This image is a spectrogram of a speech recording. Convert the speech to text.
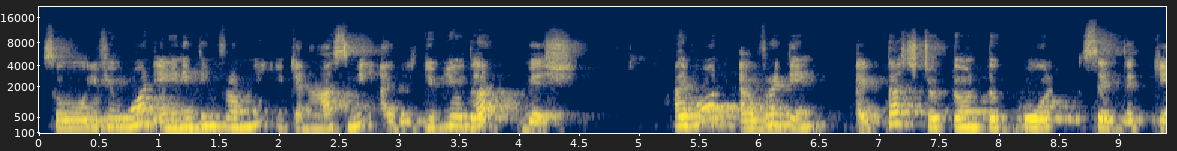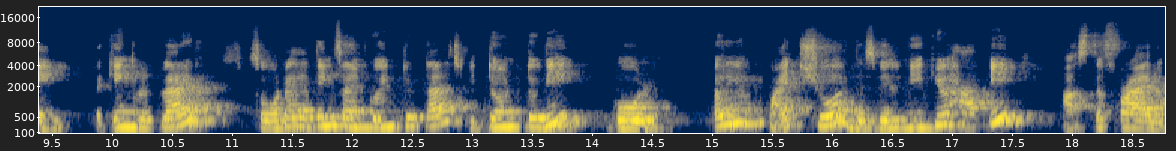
so if you want anything from me, you can ask me. I will give you the wish. I want everything I touch to turn to gold, said the king. The king replied, So what are the things I am going to touch? It turned to the gold. Are you quite sure this will make you happy? asked the fairy.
